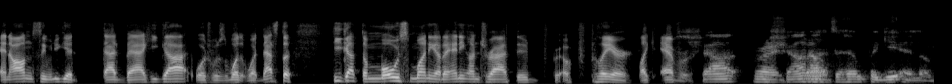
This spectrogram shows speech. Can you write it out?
And honestly, when you get that bag he got, which was what what that's the he got the most money out of any undrafted uh, player like ever. Shout right. shout right. out to him for getting the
